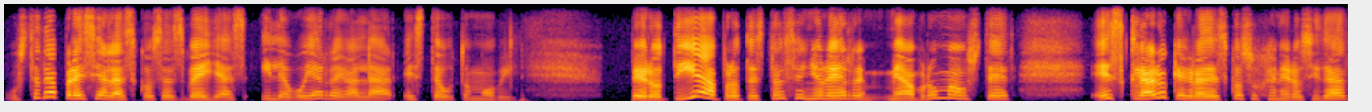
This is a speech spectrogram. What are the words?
Usted aprecia las cosas bellas y le voy a regalar este automóvil. Pero tía, protestó el señor R, me abruma usted. Es claro que agradezco su generosidad,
